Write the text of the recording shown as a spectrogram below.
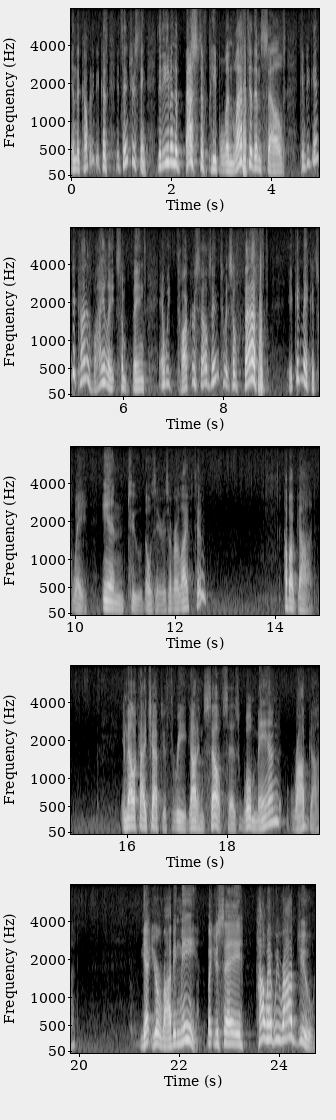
in the company because it's interesting that even the best of people, when left to themselves, can begin to kind of violate some things, and we talk ourselves into it. So theft, it can make its way into those areas of our life too. How about God? In Malachi chapter 3, God himself says, Will man rob God? Yet you're robbing me. But you say, How have we robbed you?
